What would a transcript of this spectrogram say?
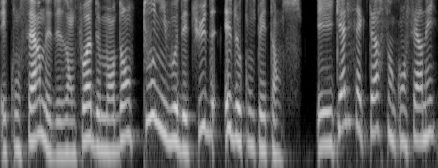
et concernent des emplois demandant tout niveau d'études et de compétences. Et quels secteurs sont concernés?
